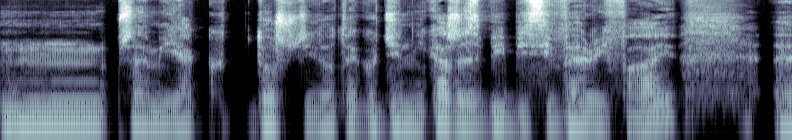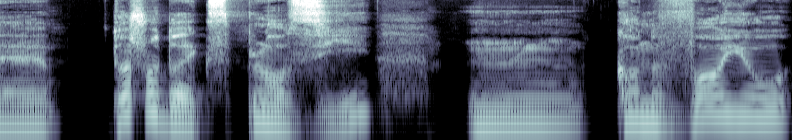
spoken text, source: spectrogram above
mm, przynajmniej jak doszli do tego dziennikarze z BBC Verify, e, doszło do eksplozji mm, konwoju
